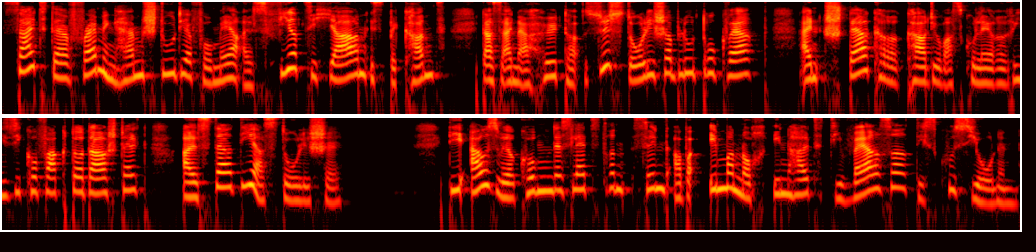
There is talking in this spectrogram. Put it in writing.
Seit der Framingham-Studie vor mehr als 40 Jahren ist bekannt, dass ein erhöhter systolischer Blutdruckwert ein stärkerer kardiovaskulärer Risikofaktor darstellt als der diastolische. Die Auswirkungen des letzteren sind aber immer noch Inhalt diverser Diskussionen.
